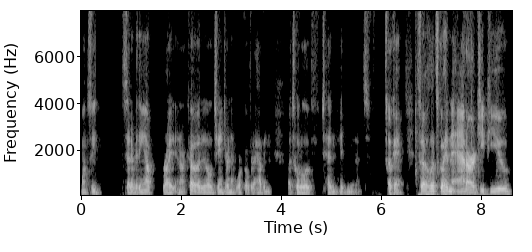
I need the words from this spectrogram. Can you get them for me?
once we set everything up right in our code, it'll change our network over to having a total of 10 hidden units. Okay, so let's go ahead and add our GPU.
